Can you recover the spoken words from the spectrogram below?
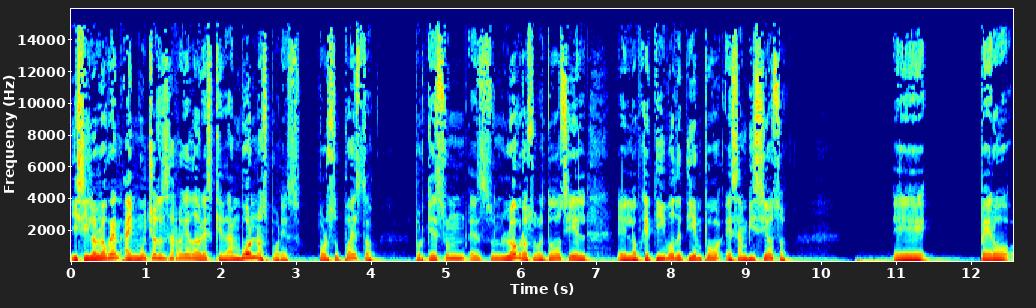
Y si lo logran, hay muchos desarrolladores que dan bonos por eso. Por supuesto. Porque es un, es un logro, sobre todo si el, el objetivo de tiempo es ambicioso. Eh, pero,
